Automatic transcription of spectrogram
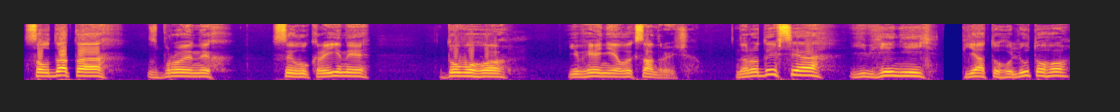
солдата Збройних сил України довгого Євгенія Олександровича. Народився Євгеній 5 лютого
